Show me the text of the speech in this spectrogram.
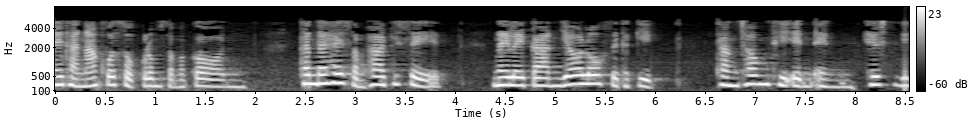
ในฐานะโฆษกกรมสรรพากร ท่านได้ให้สัมภาษณ์พิเศษ ในรายการย่อโลกเศรษฐกิจ ทางช่อง TNN HD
